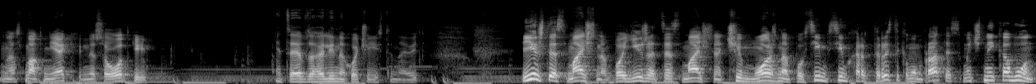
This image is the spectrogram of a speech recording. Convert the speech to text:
на смак ніякий, не солодкий. І це я взагалі не хочу їсти навіть. Їжте смачно, бо їжа це смачно. Чи можна по всім всім характеристикам обрати смачний кавун?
